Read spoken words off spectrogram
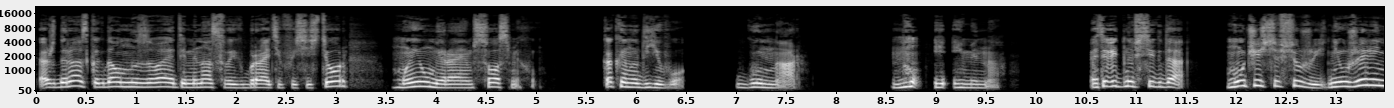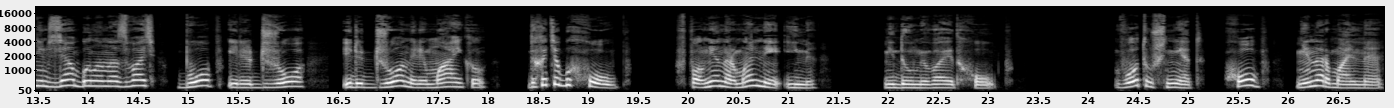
Каждый раз, когда он называет имена своих братьев и сестер, мы умираем со смеху как и над его. Гуннар. Ну и именно. Это ведь навсегда. Мучайся всю жизнь. Неужели нельзя было назвать Боб или Джо, или Джон, или Майкл? Да хотя бы Хоуп. Вполне нормальное имя. Недоумевает Хоуп. Вот уж нет. Хоуп ненормальное,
